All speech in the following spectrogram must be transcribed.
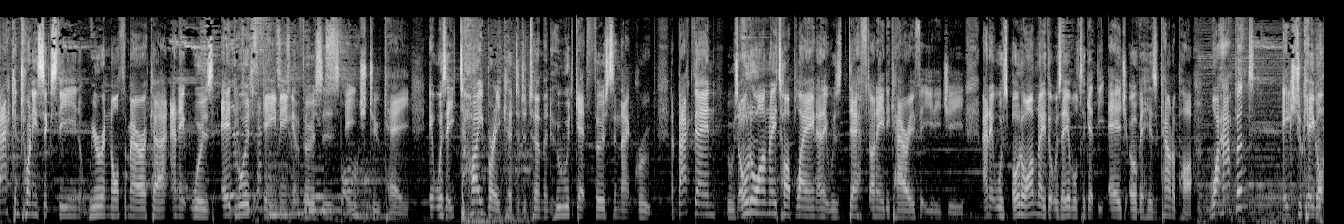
back in 2016, we were in North America, and it was Edward Gaming versus H2K. It was a tiebreaker to determine who would get first in that group. And back then, it was Odoamne top lane, and it was Deft on AD carry for EDG. And it was Odoamne that was able to get the edge over his counterpart. What happened? H2K got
